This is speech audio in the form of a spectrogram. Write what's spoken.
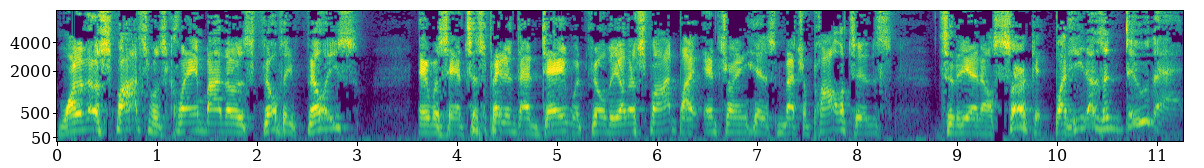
one of those spots was claimed by those filthy Phillies. It was anticipated that Day would fill the other spot by entering his Metropolitans to the NL circuit, but he doesn't do that.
